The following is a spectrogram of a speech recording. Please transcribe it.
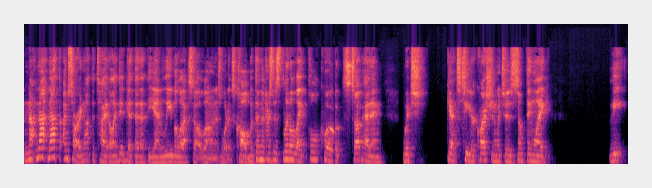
Not not not the, I'm sorry, not the title. I did get that at the end. Leave Alexa alone is what it's called. But then there's this little like pull quote subheading, which gets to your question, which is something like the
